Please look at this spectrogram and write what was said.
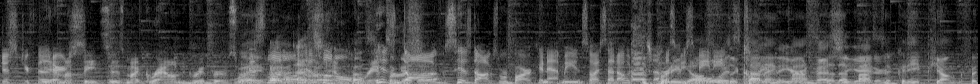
Just your footers. Yeah, my feet is my ground grippers. Wait, his little, I- I his, little, his dogs, his dogs were barking at me, and so I said, "Oh, It's that must pretty be bold Speedy." to claim that you're Telling Pasta that could eat Pjonk for,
